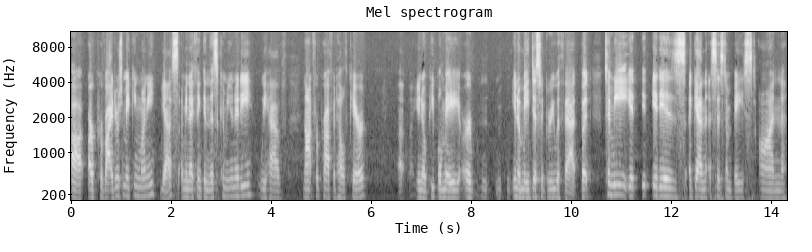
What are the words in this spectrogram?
Uh, are providers making money? Yes. I mean, I think in this community we have not-for-profit health care. Uh, you know, people may or you know may disagree with that, but to me, it it, it is again a system based on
